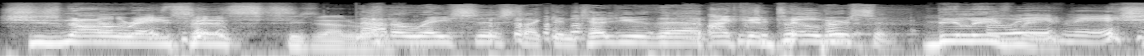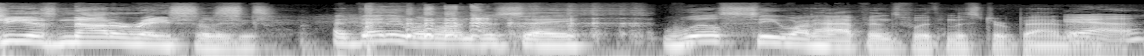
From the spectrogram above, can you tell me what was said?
She's not, Not a a racist. racist. She's not a Not a racist, I can tell you that. I He's can a good tell person. you. Believe, Believe me, me. she is not a racist. And then he went on to say, "We'll see what happens with Mr. Bannon." yeah,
